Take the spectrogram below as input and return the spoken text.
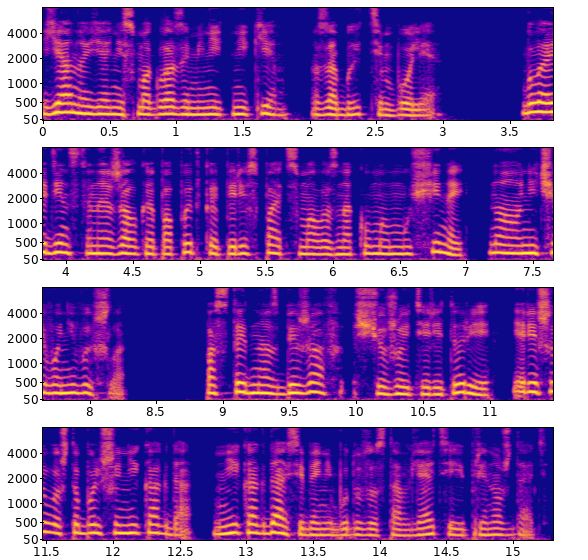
Яна я не смогла заменить никем, забыть тем более. Была единственная жалкая попытка переспать с малознакомым мужчиной, но ничего не вышло. Постыдно сбежав с чужой территории, я решила, что больше никогда, никогда себя не буду заставлять и принуждать,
